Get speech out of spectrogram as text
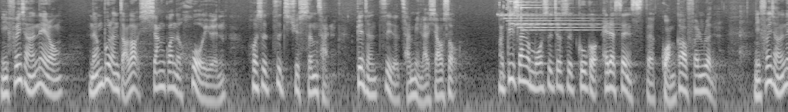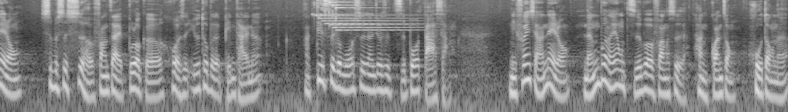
你分享的内容能不能找到相关的货源，或是自己去生产，变成自己的产品来销售？那第三个模式就是 Google AdSense 的广告分润。你分享的内容是不是适合放在部落格或者是 YouTube 的平台呢？那第四个模式呢，就是直播打赏。你分享的内容能不能用直播的方式和观众互动呢？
